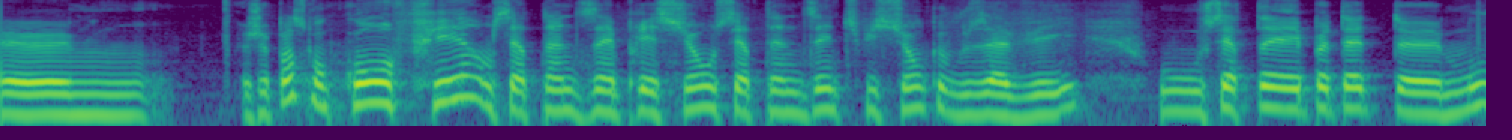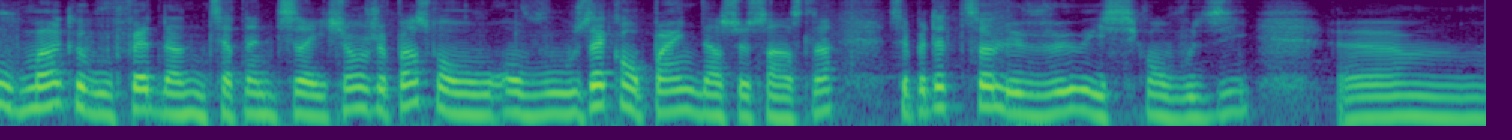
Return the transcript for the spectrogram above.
Euh, je pense qu'on confirme certaines impressions certaines intuitions que vous avez ou certains peut-être euh, mouvements que vous faites dans une certaine direction. Je pense qu'on vous accompagne dans ce sens-là. C'est peut-être ça le vœu ici qu'on vous dit. Euh,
